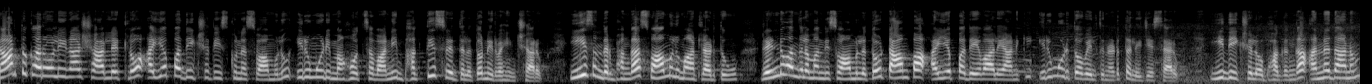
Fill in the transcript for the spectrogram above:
నార్త్ కరోలినా షార్లెట్లో అయ్యప్ప దీక్ష తీసుకున్న స్వాములు ఇరుముడి మహోత్సవాన్ని భక్తి శ్రద్ధలతో నిర్వహించారు. ఈ సందర్భంగా స్వాములు మాట్లాడుతూ రెండు వందల మంది స్వాములతో టాంపా అయ్యప్ప దేవాలయానికి ఇరుముడితో వెళ్తున్నట్టు తెలియజేశారు. ఈ దీక్షలో భాగంగా అన్నదానం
